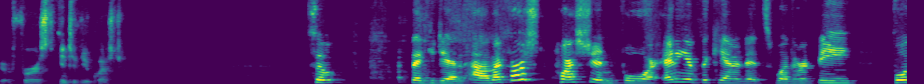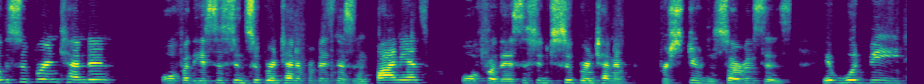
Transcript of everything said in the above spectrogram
your first interview question? So, thank you, Dan. Uh, my first question for any of the candidates, whether it be for the superintendent or for the assistant superintendent for business and finance, or for the assistant superintendent for student services, it would be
